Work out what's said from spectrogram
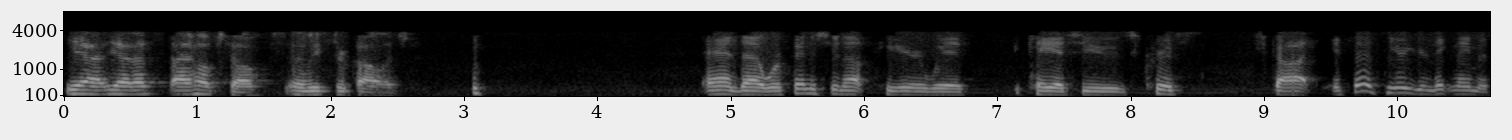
Yeah, yeah, that's. I hope so. At least through college. And uh, we're finishing up here with KSU's Chris Scott. It says here your nickname is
